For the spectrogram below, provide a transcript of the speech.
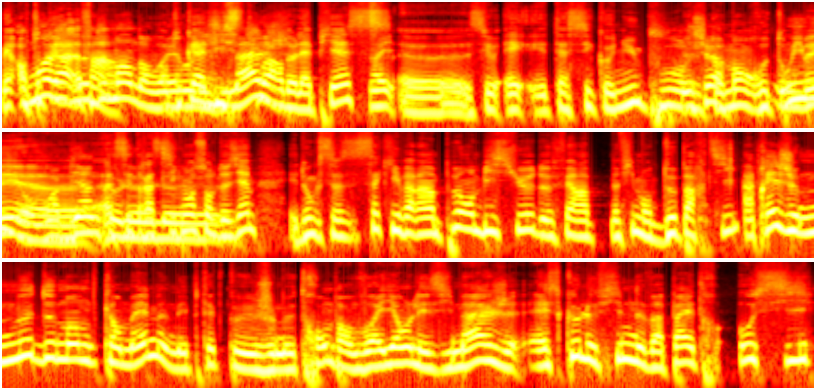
Mais en tout cas, je me enfin, demande, en en voyant tout cas, les l'histoire de la pièce Oui. euh, est, est assez connue pour Bien sûr. justement retomber Oui, oui, on voit bien que assez drastiquement sur le deuxième. Et donc, c'est ça qui paraît un peu ambitieux de faire un, un film en deux parties. Après, je me demande quand même, mais peut-être que je me trompe en voyant les images, est-ce que le film ne va pas être aussi...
